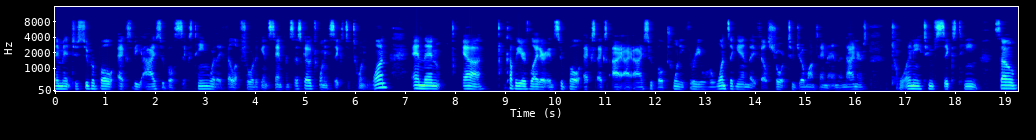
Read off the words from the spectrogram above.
They made to Super Bowl XVI, Super Bowl 16, where they fell up short against San Francisco 26 to 21. And then uh, a couple years later in Super Bowl XXIII, Super Bowl 23, where once again they fell short to Joe Montana and the Niners 20 to 16. So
